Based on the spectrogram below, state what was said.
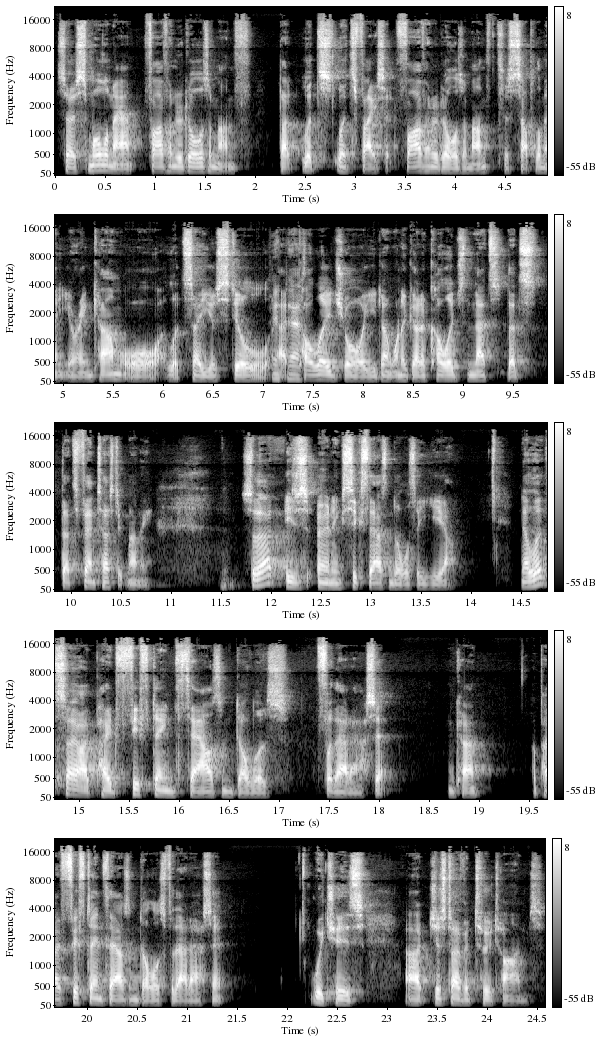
So a small amount, $500 a month, but let's let's face it, $500 a month to supplement your income or let's say you're still fantastic. at college or you don't want to go to college, then that's that's that's fantastic money. So that is earning $6,000 a year. Now let's say I paid $15,000 for that asset. Okay? I paid $15,000 for that asset, which is uh, just over two times.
